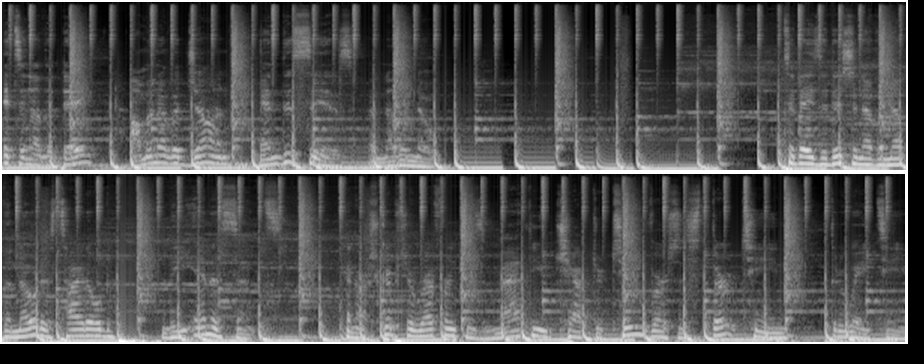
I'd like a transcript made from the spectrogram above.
It's another day. I'm another John, and this is Another Note. Today's edition of Another Note is titled The Innocents, and our scripture reference is Matthew chapter 2, verses 13 through 18.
